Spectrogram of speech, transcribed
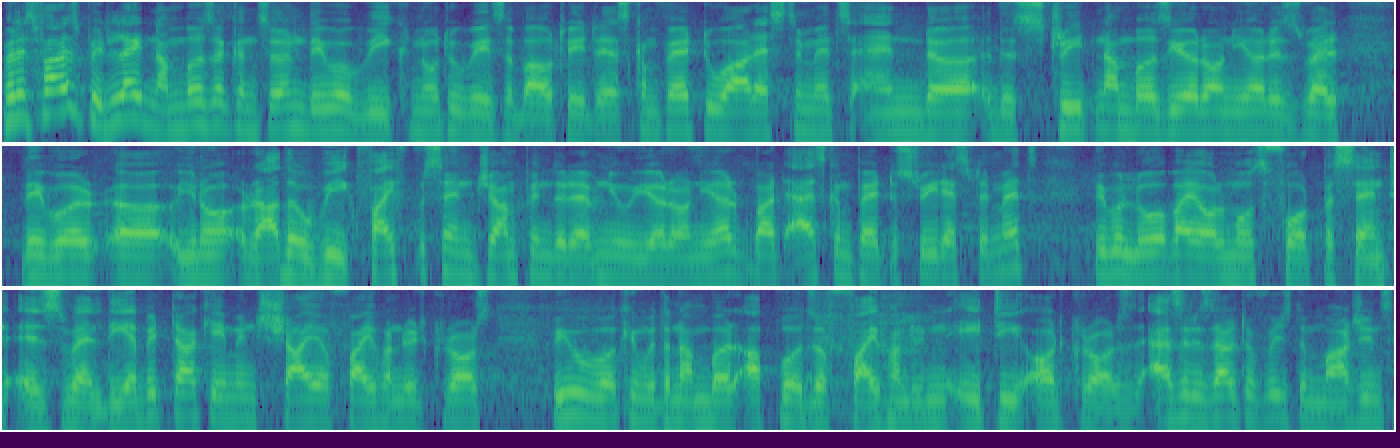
Well, as far as Pidilite numbers are concerned, they were weak, no two ways about it, as compared to our estimates and uh, the street numbers year on year as well they were, uh, you know, rather weak. 5% jump in the revenue year on year, but as compared to street estimates, they were lower by almost 4% as well. The EBITDA came in shy of 500 crores. We were working with a number upwards of 580 odd crores. As a result of which, the margins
